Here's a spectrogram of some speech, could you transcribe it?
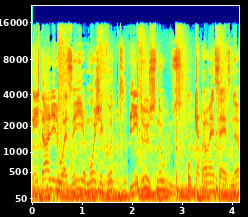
et dans les loisirs, moi j'écoute les deux snooze au 96.9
